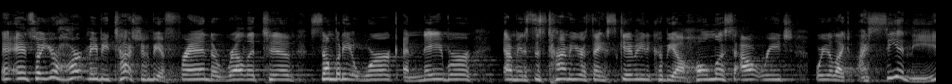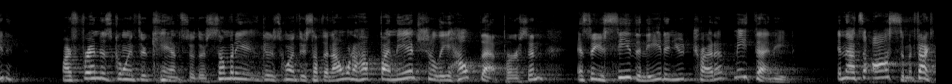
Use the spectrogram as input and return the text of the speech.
And, so your heart may be touched. It could be a friend, a relative, somebody at work, a neighbor. I mean, it's this time of year, Thanksgiving. It could be a homeless outreach where you're like, I see a need. My friend is going through cancer. There's somebody who's going through something. I want to help financially help that person. And so you see the need and you try to meet that need. And that's awesome. In fact,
